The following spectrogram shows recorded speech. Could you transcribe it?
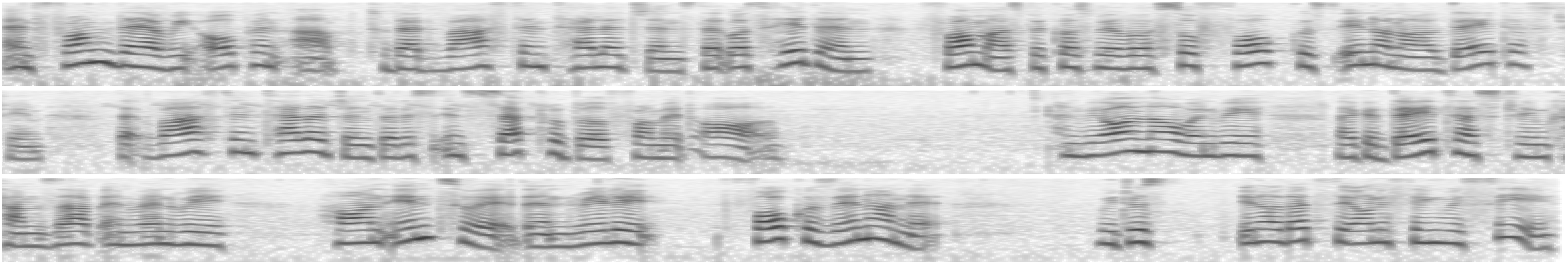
And from there, we open up to that vast intelligence that was hidden from us because we were so focused in on our data stream, that vast intelligence that is inseparable from it all. And we all know when we, like a data stream comes up, and when we hone into it and really focus in on it, we just, you know, that's the only thing we see.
